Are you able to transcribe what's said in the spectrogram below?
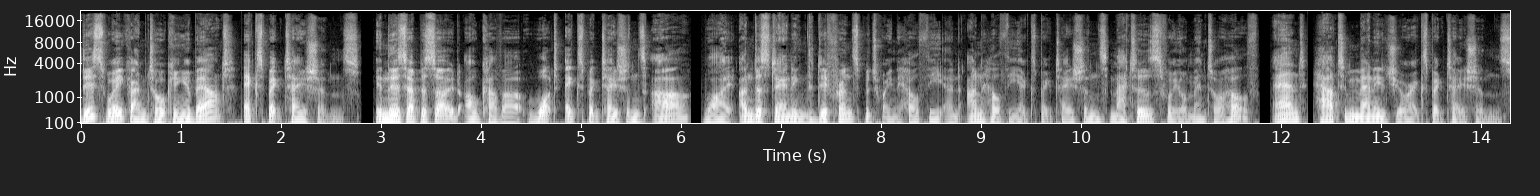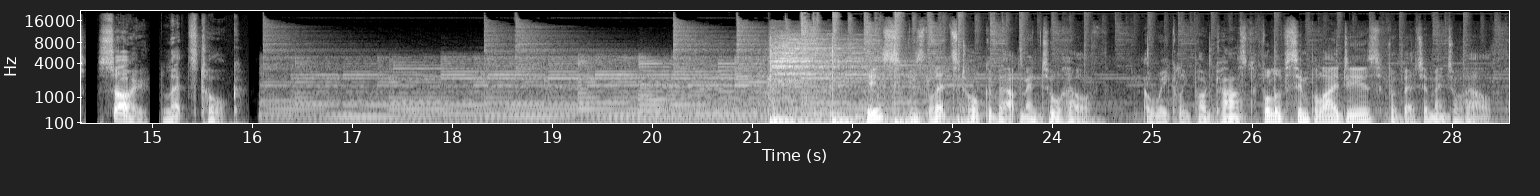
This week I'm talking about expectations. In this episode, I'll cover what expectations are, why understanding the difference between healthy and unhealthy expectations matters for your mental health, and how to manage your expectations. So, let's talk. This is Let's Talk About Mental Health, a weekly podcast full of simple ideas for better mental health.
